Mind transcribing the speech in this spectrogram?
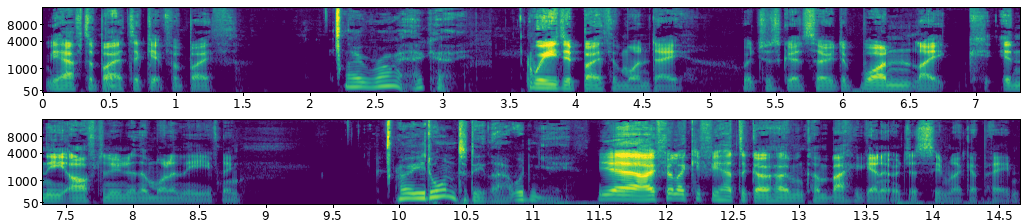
You have to buy a ticket for both. Oh, right. Okay. We did both in one day, which was good. So we did one like in the afternoon and then one in the evening. Oh, you'd want to do that, wouldn't you? Yeah, I feel like if you had to go home and come back again, it would just seem like a pain.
